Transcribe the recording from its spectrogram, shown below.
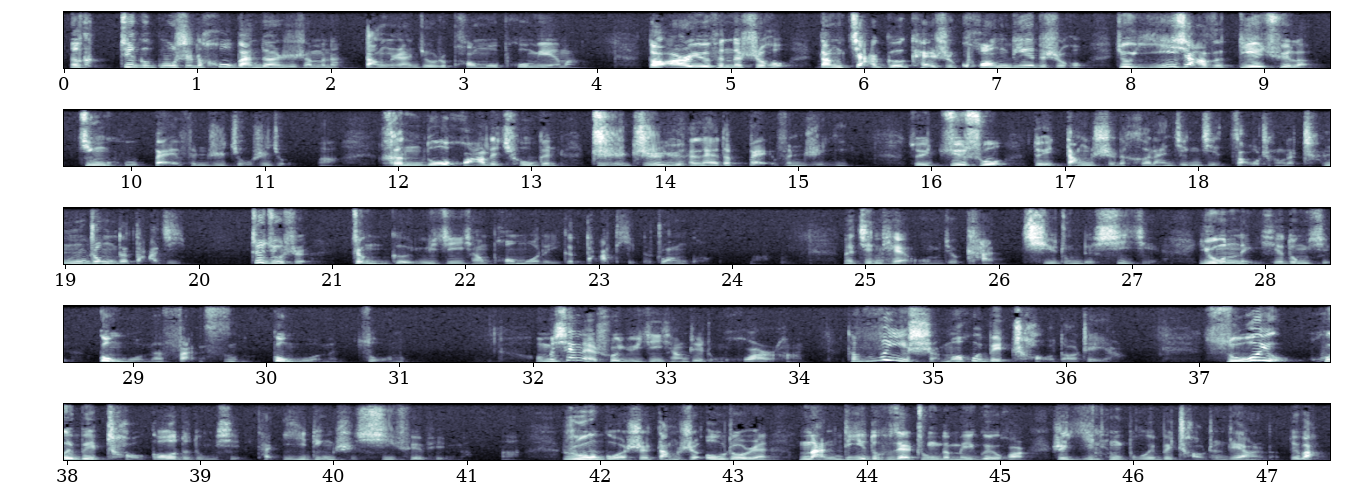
那这个故事的后半段是什么呢？当然就是泡沫破灭吗？到二月份的时候，当价格开始狂跌的时候，就一下子跌去了近乎百分之九十九啊！很多花的球根只值原来的百分之一，所以据说对当时的荷兰经济造成了沉重的打击。这就是整个郁金香泡沫的一个大体的状况。那今天我们就看其中的细节，有哪些东西供我们反思，供我们琢磨。我们先来说郁金香这种花儿哈，它为什么会被炒到这样？所有会被炒高的东西，它一定是稀缺品嘛？啊，如果是当时欧洲人满地都在种的玫瑰花，是一定不会被炒成这样的，对吧？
